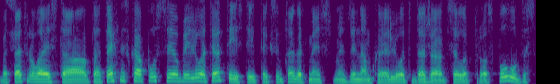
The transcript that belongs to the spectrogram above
Bet petrolējas tā, tā tehniskā puse jau bija ļoti attīstīta. Teiksim, tagad mēs, mēs zinām, ka ir ļoti dažādas elektrospuldzes,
